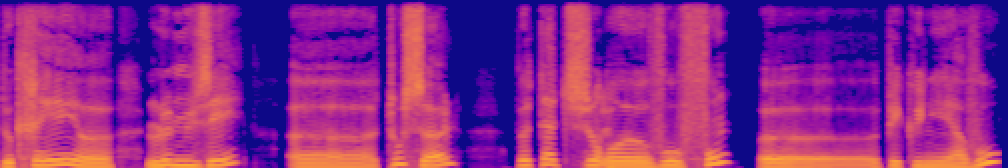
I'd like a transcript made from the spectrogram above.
de créer le musée tout seul, peut-être sur Oui. vos fonds pécuniers à vous.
